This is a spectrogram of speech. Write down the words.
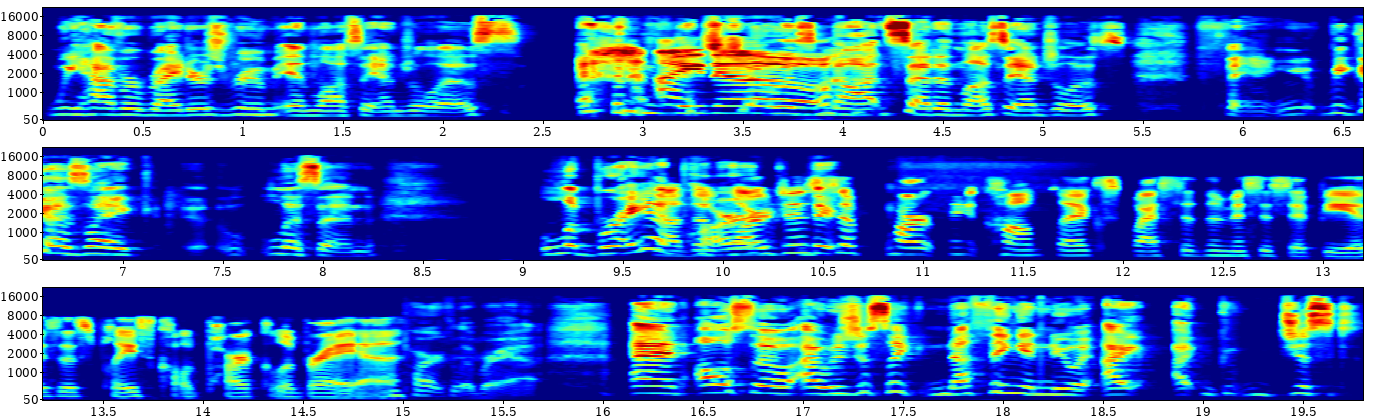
we have a writer's room in Los Angeles. And I know. show is not set in Los Angeles thing because like listen, La Brea yeah, Park. The largest apartment complex west of the Mississippi is this place called Park La Brea. Park La Brea. And also, I was just like, nothing in New I, I just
